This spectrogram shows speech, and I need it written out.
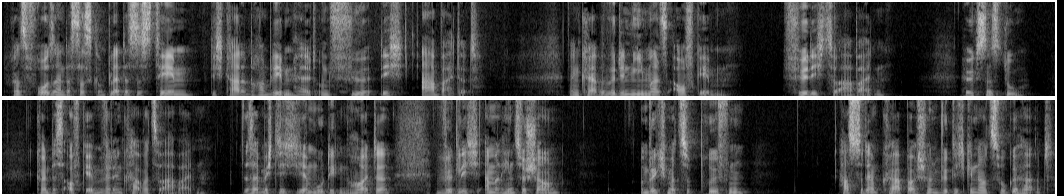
du kannst froh sein, dass das komplette System dich gerade noch am Leben hält und für dich arbeitet. Dein Körper würde niemals aufgeben, für dich zu arbeiten. Höchstens du könntest aufgeben, für deinen Körper zu arbeiten. Deshalb möchte ich dich ermutigen, heute wirklich einmal hinzuschauen und wirklich mal zu prüfen, Hast du deinem Körper schon wirklich genau zugehört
